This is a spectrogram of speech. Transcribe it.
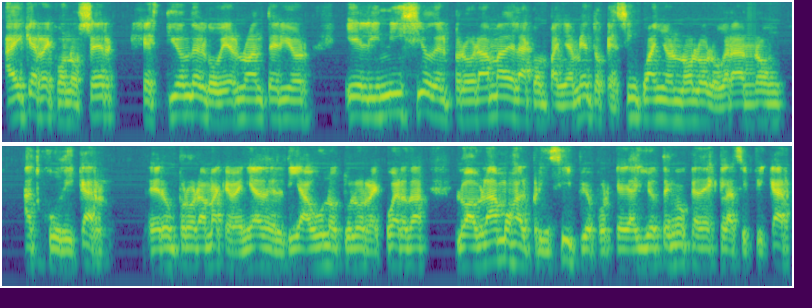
hay que reconocer, gestión del gobierno anterior y el inicio del programa del acompañamiento, que en cinco años no lo lograron adjudicar era un programa que venía del día uno, tú lo recuerdas, lo hablamos al principio porque ahí yo tengo que desclasificar.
